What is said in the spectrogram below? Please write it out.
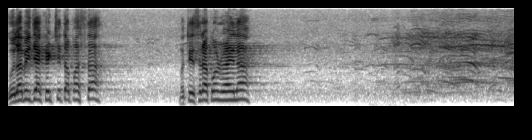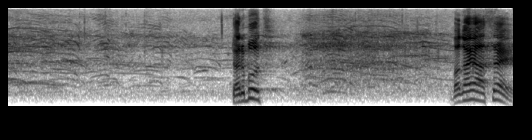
गुलाबी जॅकेटची तपासता? मग तिसरा कोण राहिला? टरबूज. बघा असं आहे.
